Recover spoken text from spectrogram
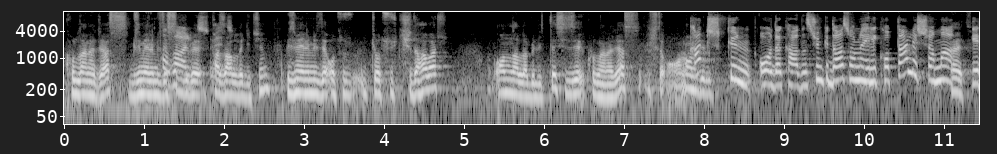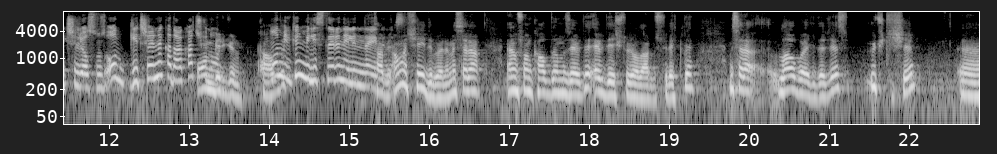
kullanacağız. Bizim elimizde Pazarlık gibi süreci. pazarlık için. Bizim elimizde 30 33 kişi daha var. Onlarla birlikte sizi kullanacağız. İşte 10 11 Kaç gün orada kaldınız? Çünkü daha sonra helikopterle Şam'a Evet. geçiliyorsunuz. O geçirene kadar kaç gün 11 orada? gün kaldık. 11 gün milislerin elindeydiniz. Tabii ama şeydi böyle mesela en son kaldığımız evde ev değiştiriyorlardı sürekli. Mesela lavaboya gideceğiz. Üç kişi e,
